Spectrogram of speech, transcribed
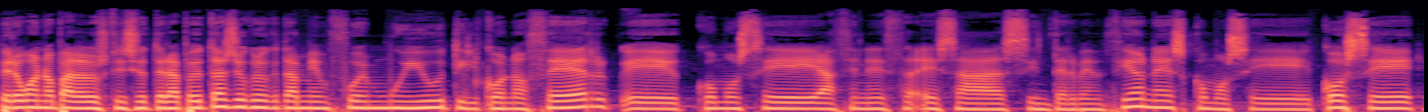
pero bueno, para los fisioterapeutas yo creo que también fue muy útil conocer eh, cómo se hacen esas intervenciones, cómo se cose,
